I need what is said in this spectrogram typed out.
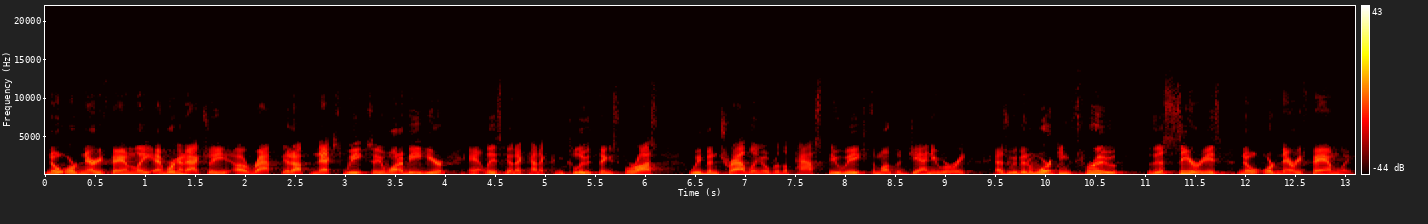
No Ordinary Family, and we're going to actually uh, wrap it up next week, so you want to be here. Aunt Lee's going to kind of conclude things for us. We've been traveling over the past few weeks, the month of January, as we've been working through this series, No Ordinary Family.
